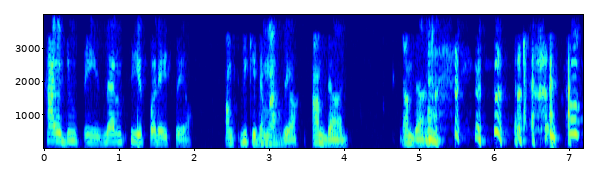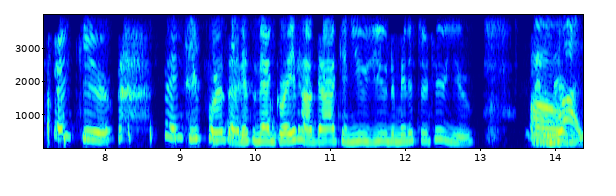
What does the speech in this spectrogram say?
how to do things. Let them see it for themselves. I'm speaking to myself. I'm done. I'm done. well, thank you. Thank you for that. Isn't that great how God can use you to minister to you? Um, right.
